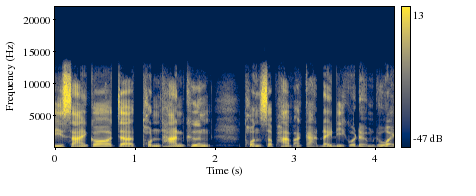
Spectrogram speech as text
ดีไซน์ก็จะทนทานขึ้น ทนสภาพอากาศได้ดีกว่าเดิมด้วย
